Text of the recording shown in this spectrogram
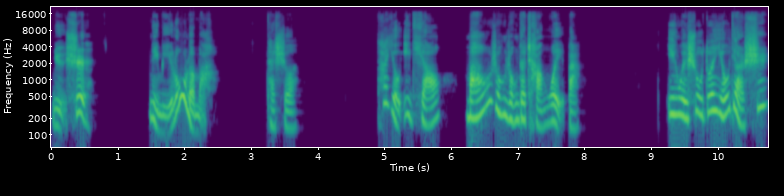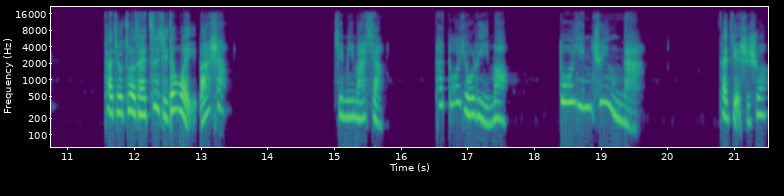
女士。你迷路了吗？”他说：“他有一条毛茸茸的长尾巴，因为树墩有点湿，他就坐在自己的尾巴上。”杰米玛想：“他多有礼貌，多英俊呐！”他解释说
